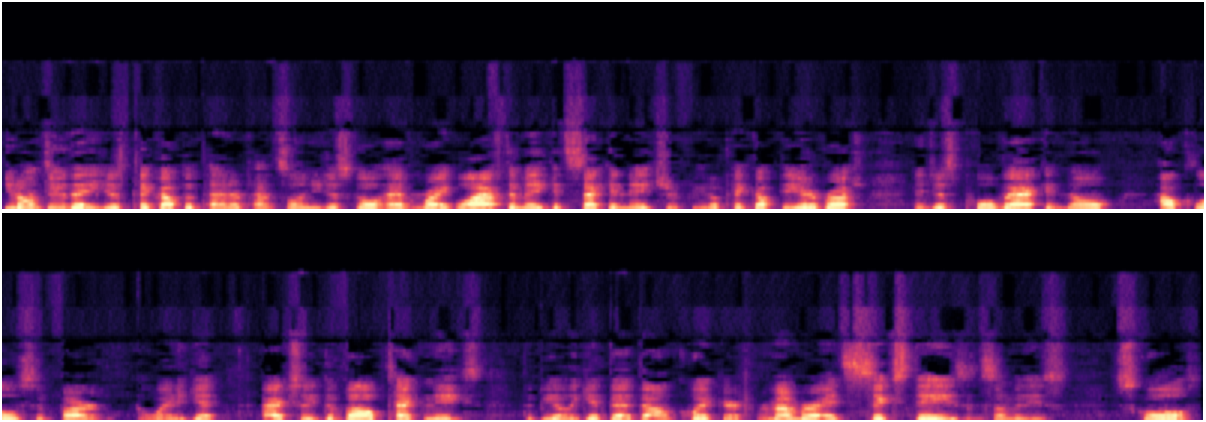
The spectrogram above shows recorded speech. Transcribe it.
You don't do that. You just pick up the pen or pencil and you just go ahead and write. Well, I have to make it second nature for you to pick up the airbrush and just pull back and know how close and far away to get. I actually developed techniques to be able to get that down quicker. Remember, I had six days in some of these schools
